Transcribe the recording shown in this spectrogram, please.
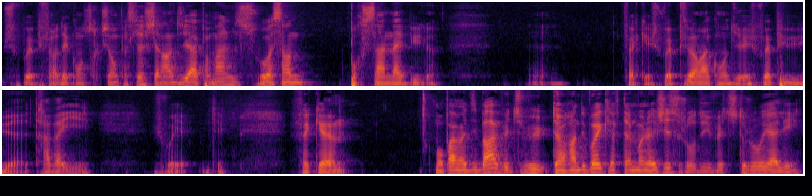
Je pouvais plus faire de construction parce que là, je suis rendu à pas mal 60% de ma vue. Là. Euh, fait que je pouvais plus vraiment conduire, je pouvais plus euh, travailler. Je voyais. tu sais. Fait que mon père m'a dit Bah, veux-tu veux, t'as un rendez-vous avec l'ophtalmologiste aujourd'hui, veux-tu toujours y aller?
